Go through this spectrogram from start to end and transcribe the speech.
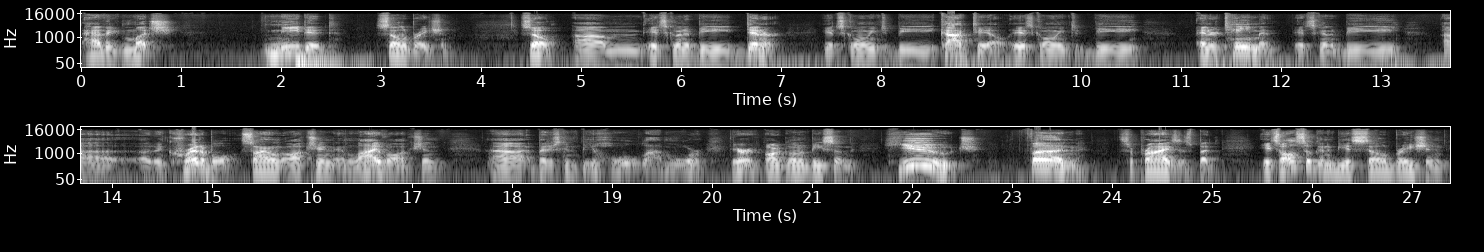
have a much needed celebration. So um, it's going to be dinner, it's going to be cocktail, it's going to be entertainment. It's going to be uh, an incredible silent auction and live auction, uh, but it's going to be a whole lot more. There are going to be some huge, fun surprises, but it's also going to be a celebration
